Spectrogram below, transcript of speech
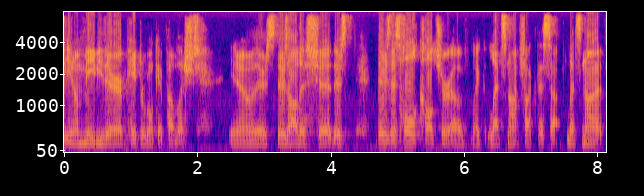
you know maybe their paper won't get published. You know there's there's all this shit. There's there's this whole culture of like let's not fuck this up. Let's not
